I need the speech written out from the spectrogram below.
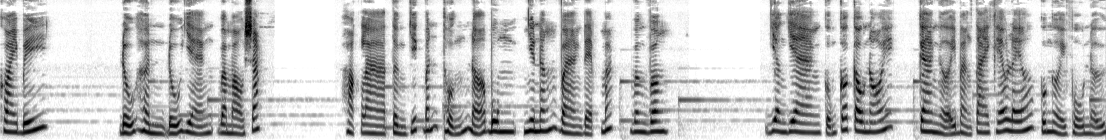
khoai bí, đủ hình đủ dạng và màu sắc hoặc là từng chiếc bánh thuẫn nở bung như nắng vàng đẹp mắt, vân vân. Dân gian cũng có câu nói ca ngợi bàn tay khéo léo của người phụ nữ.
